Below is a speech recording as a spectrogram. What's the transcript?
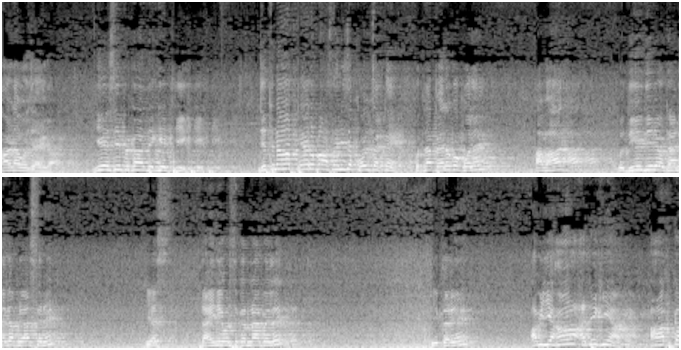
आड़ा हो जाएगा। ये इसी प्रकार देखिए, ठीक। जितना आप पैरों को आसानी से खोल सकते हैं, उतना पैरों को खोलें। अब हाथ तो धीरे धीरे उठाने का प्रयास करें। यस, दाहिनी ओर से करना है पहले। ये करें। अब यहाँ देखिए आपका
